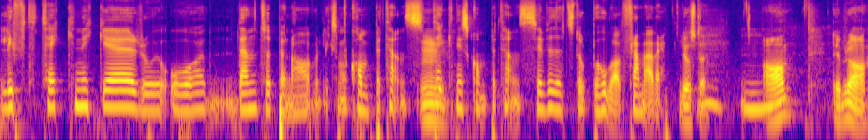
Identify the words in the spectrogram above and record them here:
lifttekniker och, och den typen av liksom kompetens, Mm. teknisk kompetens ser vi ett stort behov av framöver. Just det. Mm. Ja, det är bra.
